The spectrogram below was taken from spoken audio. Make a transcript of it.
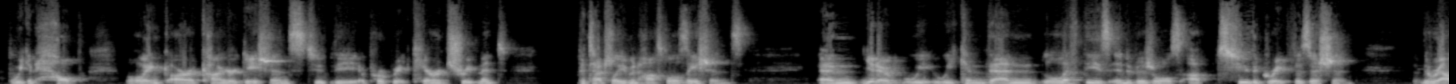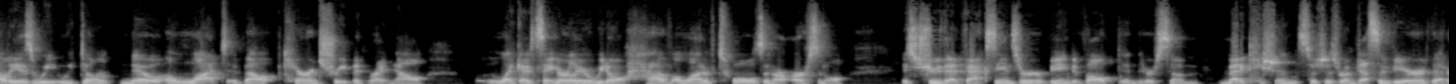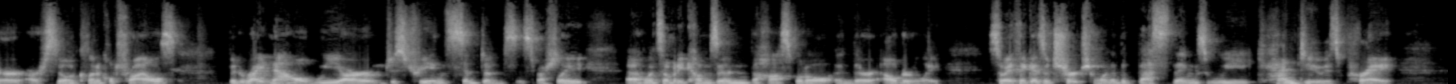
We can help link our congregations to the appropriate care and treatment, potentially even hospitalizations. And you know, we, we can then lift these individuals up to the great physician. The reality is we, we don't know a lot about care and treatment right now. Like I was saying earlier, we don't have a lot of tools in our arsenal. It's true that vaccines are being developed and there's some medications such as remdesivir that are, are still in clinical trials. But right now, we are just treating symptoms, especially uh, when somebody comes in the hospital and they're elderly. So I think as a church, one of the best things we can do is pray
